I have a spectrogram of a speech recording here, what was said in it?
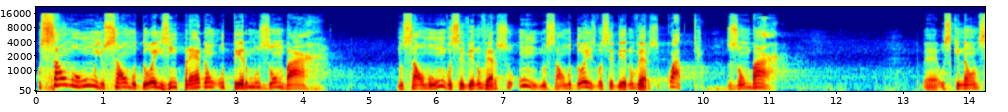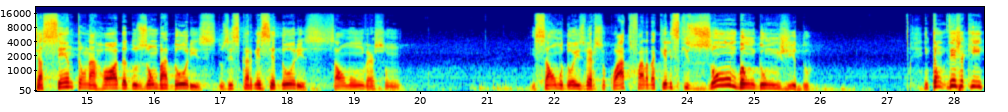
O Salmo 1 e o Salmo 2 empregam o termo zombar. No Salmo 1 você vê no verso 1, no Salmo 2 você vê no verso 4. Zombar é, os que não se assentam na roda dos zombadores, dos escarnecedores. Salmo 1, verso 1. E Salmo 2, verso 4 fala daqueles que zombam do ungido. Então, veja que,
